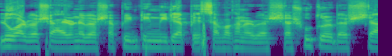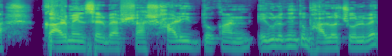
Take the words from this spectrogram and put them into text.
লোহার ব্যবসা আয়রনের ব্যবসা প্রিন্টিং মিডিয়া প্রেস ছাপাখানার ব্যবসা, সুতোর ব্যবসা গার্মেন্টসের ব্যবসা, শাড়ির দোকান, এগুলো কিন্তু ভালো চলবে।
